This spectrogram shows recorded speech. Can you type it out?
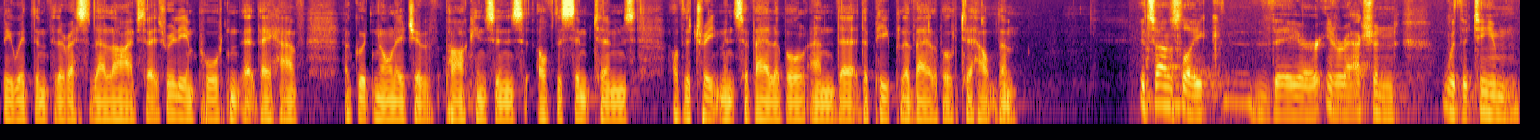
be with them for the rest of their lives. So it's really important that they have a good knowledge of Parkinson's, of the symptoms, of the treatments available, and the, the people available to help them. It sounds like their interaction with the team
